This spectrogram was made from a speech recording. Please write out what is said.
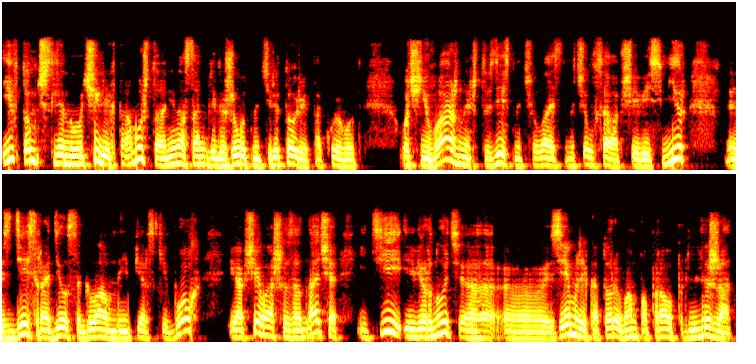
и в том числе научили их тому, что они на самом деле живут на территории такой вот очень важной, что здесь началась, начался вообще весь мир, здесь родился главный имперский бог, и вообще ваша задача идти и вернуть э, э, земли, которые вам по праву принадлежат.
